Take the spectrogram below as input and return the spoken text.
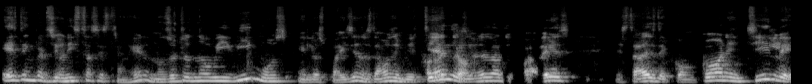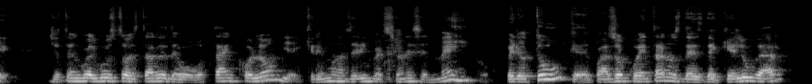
es de inversionistas extranjeros. Nosotros no vivimos en los países donde estamos invirtiendo. El señor Eduardo Pavés está desde Concón, en Chile. Yo tengo el gusto de estar desde Bogotá, en Colombia, y queremos hacer inversiones en México. Pero tú, que de paso cuéntanos desde qué lugar,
